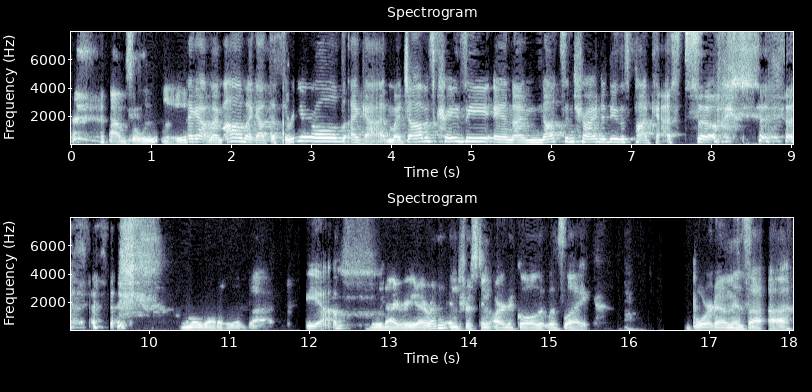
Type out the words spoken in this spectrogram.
Absolutely. I got my mom. I got the three year old. I got my job is crazy, and I'm nuts and trying to do this podcast. So. oh my god, I love that. Yeah. What did I read? I read an interesting article that was like boredom is a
